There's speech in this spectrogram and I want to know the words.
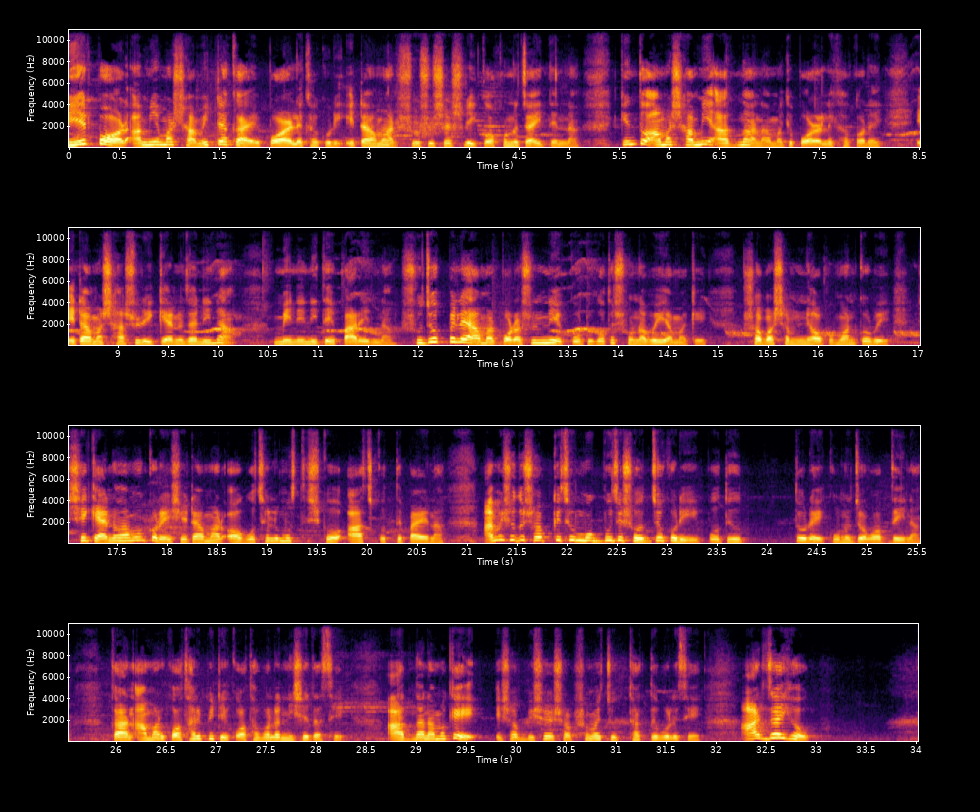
বিয়ের পর আমি আমার স্বামীর টাকায় পড়ালেখা করি। এটা আমার শ্বশুর শাশুড়ি কখনো চাইতেন না। কিন্তু আমার স্বামী আদনান আমাকে পড়ালেখা করায়। এটা আমার শাশুড়ি কেন জানি না মেনে নিতে পারেন না। সুযোগ পেলে আমার পড়াশুনো নিয়ে কটু কথা শোনাবেই আমাকে। সবার সামনে অপমান করবে, সে কেন এমন করে সেটা আমার অগোছালো মস্তিষ্ক আজ করতে পারে না। আমি শুধু সব কিছু মুখ বুজে সহ্য করি প্রতি উত্তরে কোনো জবাব দেই না। কারণ আমার কথার পিঠে কথা বলার নিষেধ আছে। আদনান আমাকে এসব বিষয়ে সবসময় চুপ থাকতে বলেছে। আর যাই হোক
